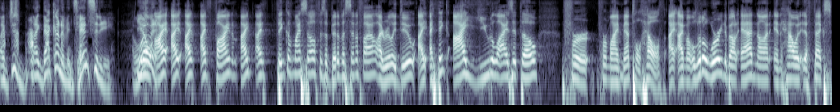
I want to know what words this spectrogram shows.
like just like that kind of intensity. I You know, it. I, I, I, I find I, I think of myself as a bit of a cinephile. I really do. I, I think I utilize it though for for my mental health. I, I'm a little worried about Adnan and how it affects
